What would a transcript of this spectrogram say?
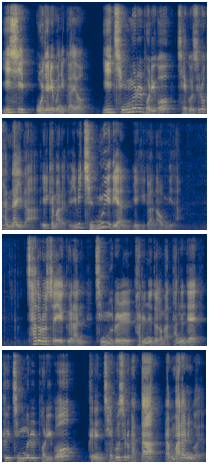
25절에 보니까요. 이 직무를 버리고 제 곳으로 갔나이다. 이렇게 말하죠. 이미 직무에 대한 얘기가 나옵니다. 사도로서의 그런 직무를 가룟 유다가 맡았는데 그 직무를 버리고 그는 제 곳으로 갔다라고 말하는 거예요.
